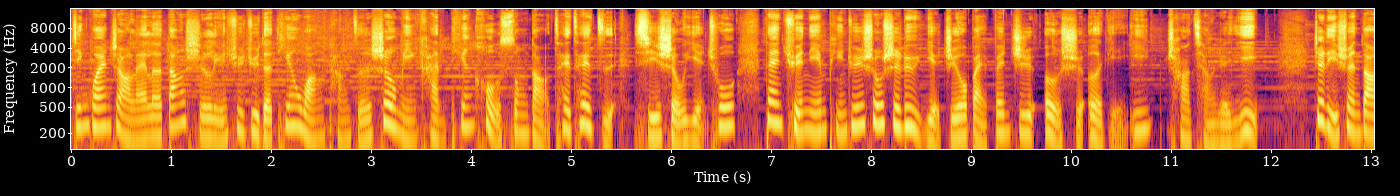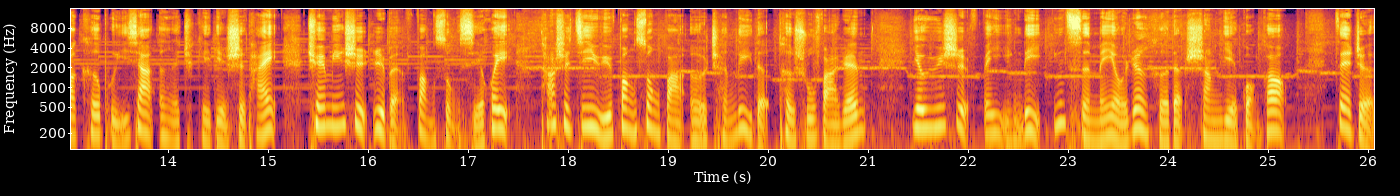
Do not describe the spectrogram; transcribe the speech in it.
尽管找来了当时连续剧的天王唐泽寿明和天后松岛菜菜子携手演出，但全年平均收视率也只有百分之二十二点一，差强人意。这里顺道科普一下，NHK 电视台全名是日本放送协会，它是基于放送法而成立的特殊法人。由于是非盈利，因此没有任何的商业广告。再者，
